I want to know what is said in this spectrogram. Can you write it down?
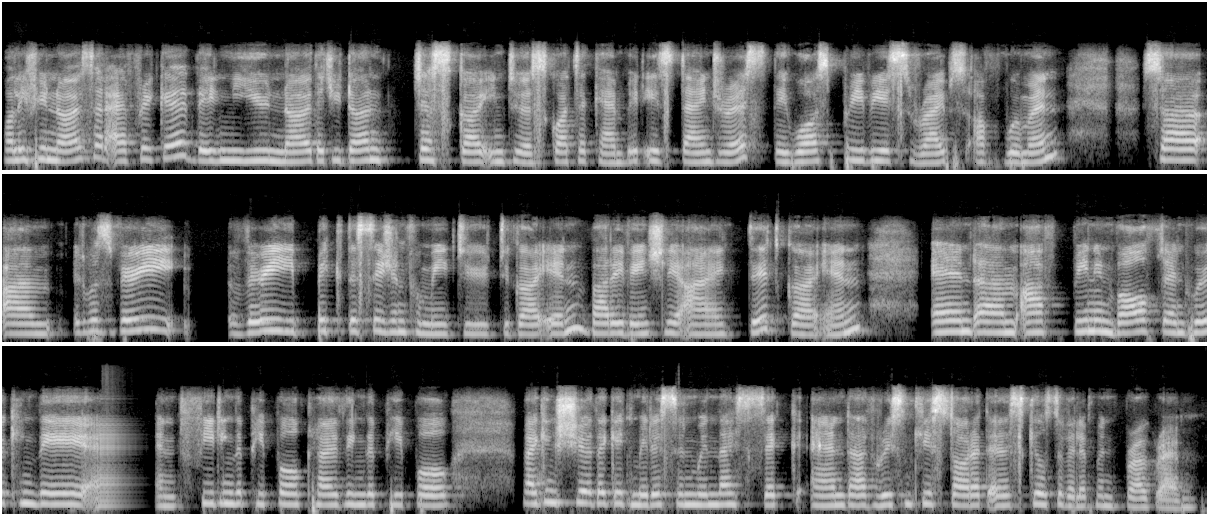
Well, if you know South Africa, then you know that you don't just go into a squatter camp. It is dangerous. There was previous rapes of women. So um, it was very, very big decision for me to, to go in, but eventually I did go in. And um, I've been involved and working there and, and feeding the people, clothing the people, making sure they get medicine when they're sick. And I've recently started a skills development program.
